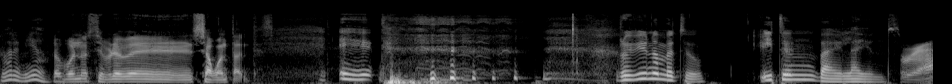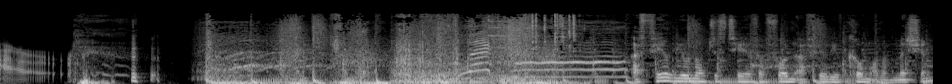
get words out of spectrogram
Madre mía. Lo bueno es que breve se aguanta antes. Eh, Review number two. Eaten by lions. I feel you're not just here for fun. I feel you've come on a mission.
